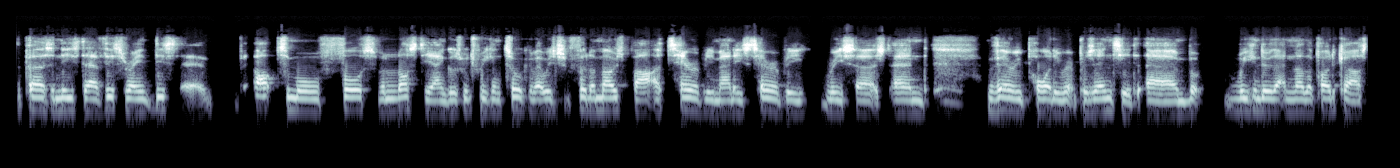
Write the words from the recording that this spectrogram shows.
the person needs to have this range, this uh, optimal force velocity angles, which we can talk about, which for the most part are terribly managed, terribly researched, and very poorly represented. Um, but we can do that in another podcast.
